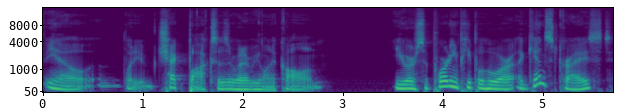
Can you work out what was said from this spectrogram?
you know, what do you, check boxes or whatever you want to call them. You are supporting people who are against Christ,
